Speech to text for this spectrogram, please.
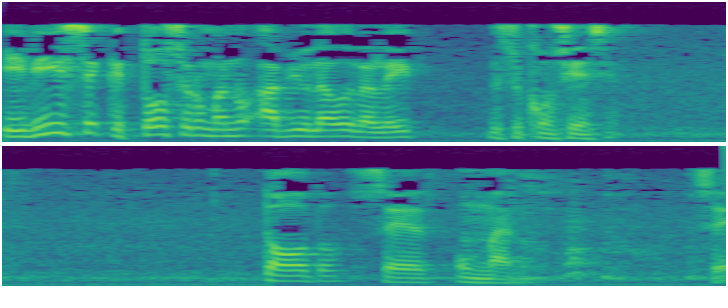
Y dice que todo ser humano ha violado la ley de su conciencia. Todo ser humano. Sí.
